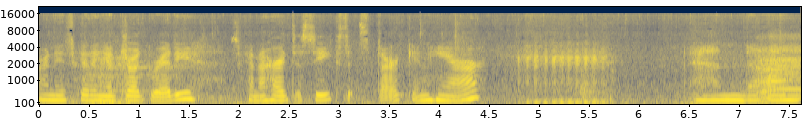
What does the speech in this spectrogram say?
Arnie's getting a jug ready. It's kind of hard to see because it's dark in here. And uh,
